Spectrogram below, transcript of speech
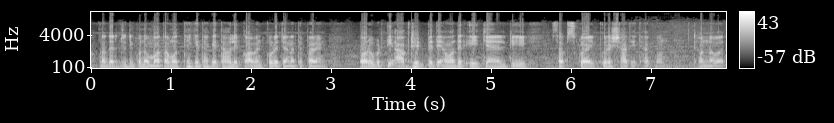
আপনাদের যদি কোনো মতামত থেকে থাকে তাহলে কমেন্ট করে জানাতে পারেন। পরবর্তী আপডেট পেতে আমাদের এই চ্যানেলটি সাবস্ক্রাইব করে সাথে থাকুন। ধন্যবাদ।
